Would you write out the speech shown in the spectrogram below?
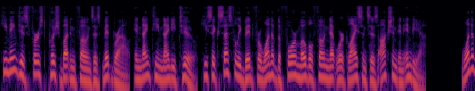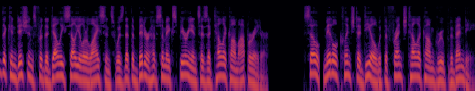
He named his first push-button phones as Mitbrau. In 1992, he successfully bid for one of the four mobile phone network licenses auctioned in India. One of the conditions for the Delhi cellular license was that the bidder have some experience as a telecom operator. So, Mittal clinched a deal with the French telecom group Vivendi.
